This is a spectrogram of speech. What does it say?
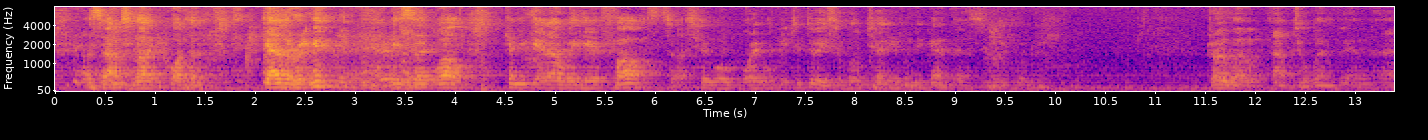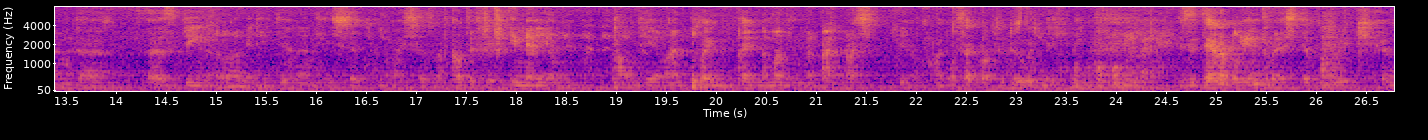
that sounds like quite a gathering. he said, well, can you get over here fast? So I said, well, what do you want me to do? He said, we'll tell you when you get there. So drove out, out to Wembley and, and uh, as Dino, I mean, he did, and he said, you know, he says, I've got a 50 million pound here and I'm playing, paying the money in the bank. I said, you know, what's that got to do with me? He's a terrible interest every week. And,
